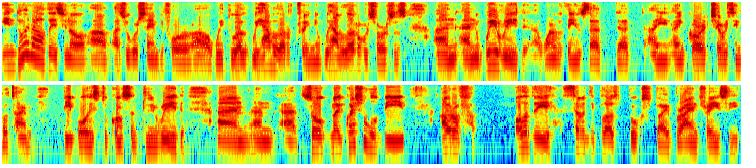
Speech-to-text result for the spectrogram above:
in doing all this, you know, uh, as you were saying before, uh, we do a, we have a lot of training, we have a lot of resources, and and we read. Uh, one of the things that that I, I, encourage every single time people is to constantly read. And, and uh, so my question will be, out of all of the 70 plus books by Brian Tracy,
